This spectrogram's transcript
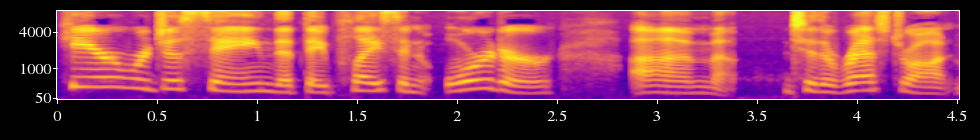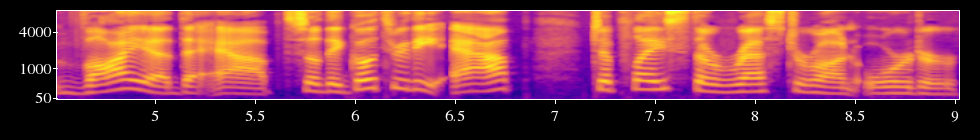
Here, we're just saying that they place an order. Um, to the restaurant via the app. So they go through the app to place the restaurant order.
